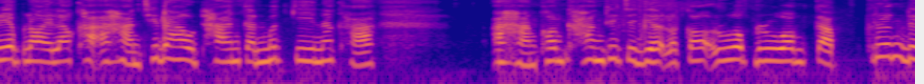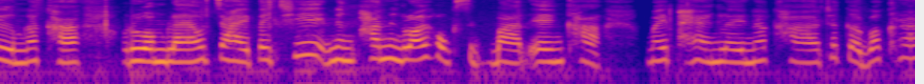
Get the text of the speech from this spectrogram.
เรียบร้อยแล้วค่ะ อาหารที่เราทานกันเมื่อกี้นะคะ อาหารค่อนข้างที่จะเยอะแล้วก็รวบรวมกับเครื่องดื่มนะคะ รวมแล้วจ่ายไปที่ 1,160 บาทเองค่ะ ไม่แพงเลยนะคะ ถ้าเกิดว่าใคร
